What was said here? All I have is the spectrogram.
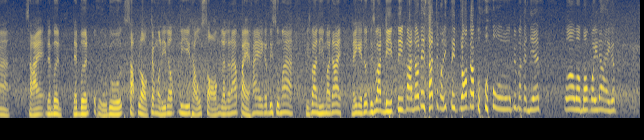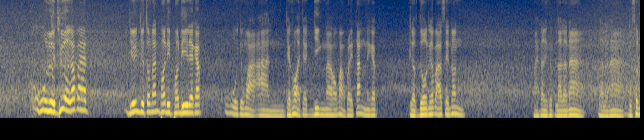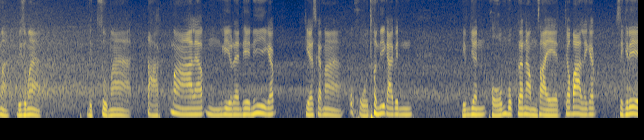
ซ้ายเดนเบิร์นเดนเบิร์นโอ้โหดูสับหลอกจังหวะนี้แล้วมีแถว2แล้วหน้าไปให้นะครับบิซูมาบิซูมานี้มาได้ในเขตโทษบิซูมาดีติดมาแล้วได้ซัดจังหวะนี้ติดบล็อกครับโอ้โหไม่มากันเยส ว่ามาบล็อกไว้ได้ครับโอ้โหเหลือเชื่อครับแมทยืนอยู่ตรงนั้นพอดีพอดีเลยครับโอ้โหจังหวะอ่านจังหวะจะยิงมาของฝั่งไบรตันนะครับ เกือบโดนครับอาร์เซนอลมาครับครับลาลาน่าลาลาน่าบิซูมาบิซูมาบิซูมาตากมาแล้วอืมกีแรนเทนี่ครับเกียสกันมาโอ้โหตอนนี้กลายเป็นทีมเยือนโหมบุกกระนำใส่เจ้าบ้านเลยครับซิกิรี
